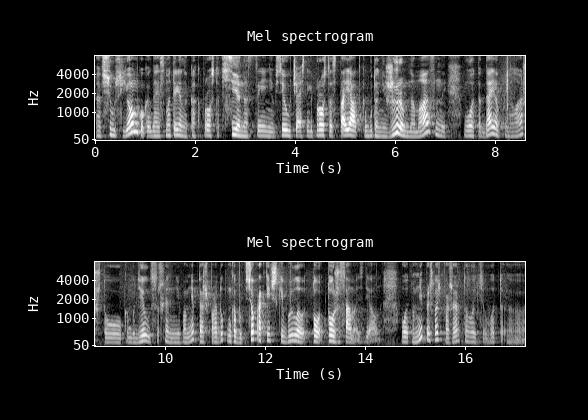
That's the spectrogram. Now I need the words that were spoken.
э, всю съемку, когда я смотрела, как просто все на сцене, все участники просто стоят, как будто они жиром намазаны, вот, тогда я поняла, что как бы дело совершенно не во мне, потому что продукт, ну как бы все практически было то, то же самое сделано. Вот, но мне пришлось пожертвовать вот э,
